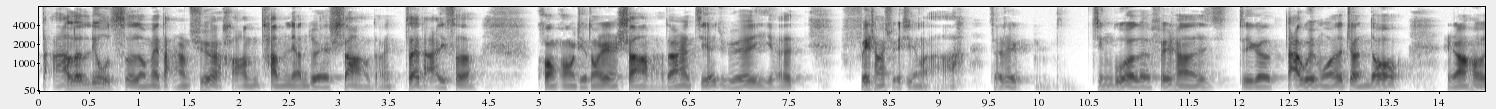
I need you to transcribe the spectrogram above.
打了六次都没打上去，好像，他们连队上了，等于再打一次，哐哐，这帮人上了，当然结局也非常血腥了啊，在这经过了非常这个大规模的战斗，然后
